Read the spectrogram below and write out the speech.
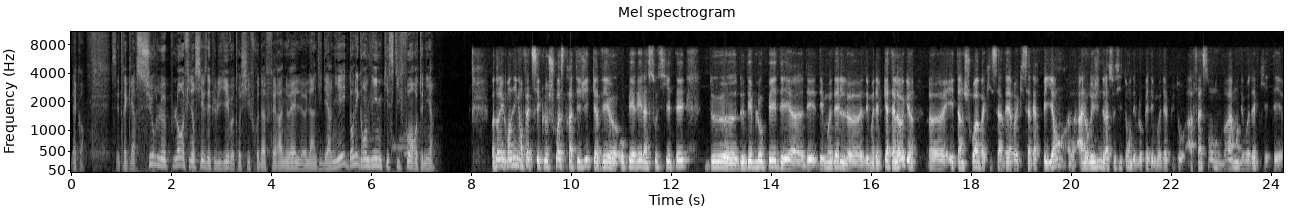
D'accord. C'est très clair. Sur le plan financier, vous avez publié votre chiffre d'affaires annuel euh, lundi dernier. Dans les grandes lignes, qu'est-ce qu'il faut en retenir? Bah, dans les grandes lignes, en fait, c'est que le choix stratégique qu'avait euh, opéré la société de, euh, développer des, modèles, des modèles catalogues est un choix bah, qui s'avère qui s'avère payant. à l'origine de la société, on développait des modèles plutôt à façon, donc vraiment des modèles qui étaient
